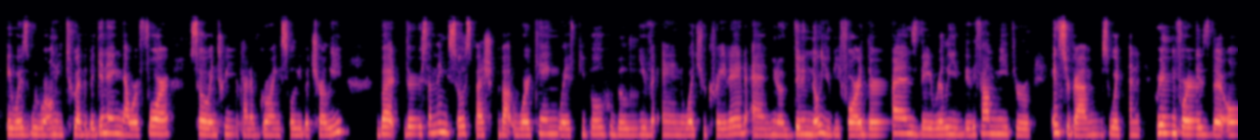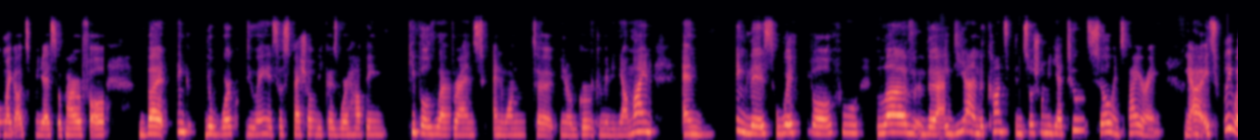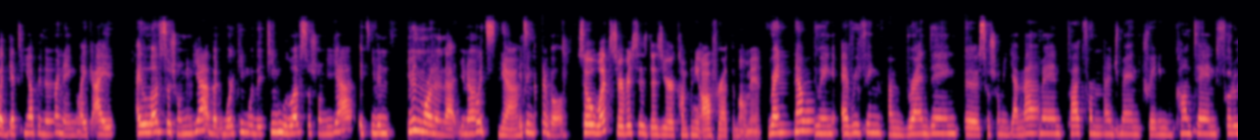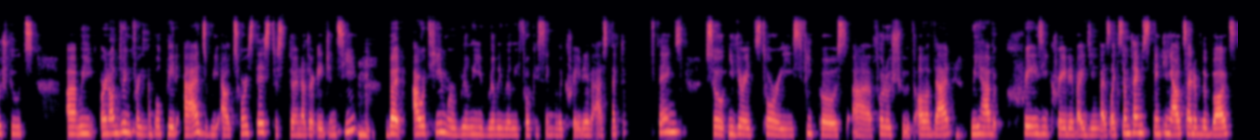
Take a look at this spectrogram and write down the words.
it was we were only two at the beginning. Now we're four. So in two, we're kind of growing slowly but surely. But there's something so special about working with people who believe in what you created and you know didn't know you before. They're friends. They really they found me through Instagrams, which and reinforces the oh my god, is so powerful. But I think the work we're doing is so special because we're helping people who have brands and want to, you know, grow a community online and doing this with people who love the idea and the concept in social media too. It's so inspiring. Yeah. Uh, it's really what gets me up in the morning. Like I I love social media, but working with a team who loves social media, it's even even more than that you know? It's yeah. it's incredible. So what services does your company offer at the moment? Right now we're doing everything from branding to social media management platform management creating content photo shoots. Uh, we are not doing for example paid ads. We outsource this to, to another agency mm-hmm. but our team we're really really really focusing on the creative aspect of things so either it's stories, feed posts, uh, photo shoot, all of that. Mm-hmm. We have crazy creative ideas. Like sometimes thinking outside of the box,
